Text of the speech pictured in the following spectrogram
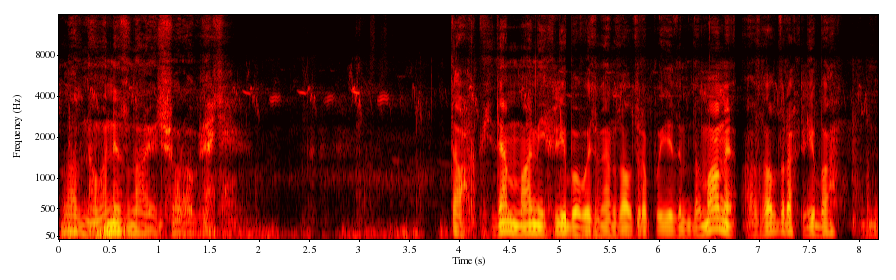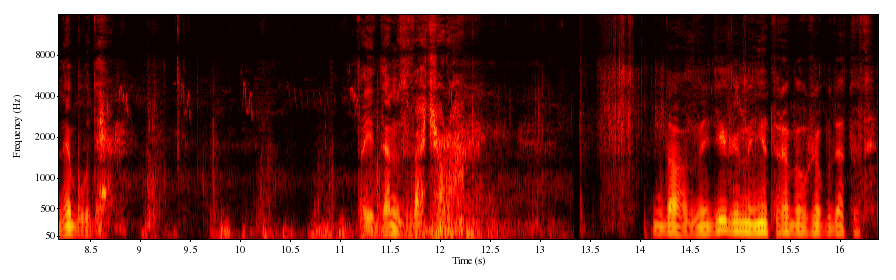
Ладно, вони знають, що роблять. Так, йдемо мамі хліба візьмемо. Завтра поїдемо до мами, а завтра хліба не буде. Та йдемо з вечора. Да, з неділі мені треба вже буде тут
